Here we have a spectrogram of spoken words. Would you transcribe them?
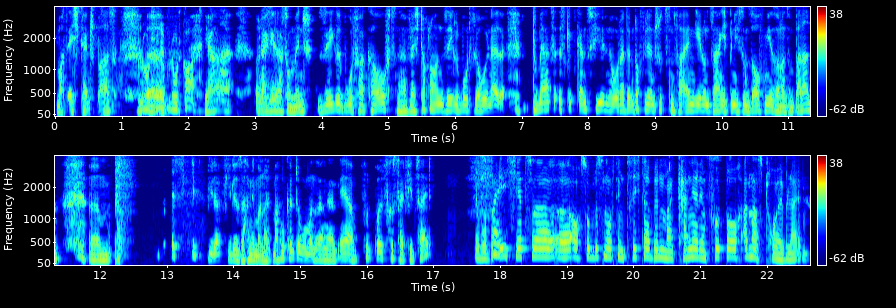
Macht echt keinen Spaß. Blut für Äh, den Blutgott. Ja, und dann gesagt so, Mensch, Segelboot verkauft, na, vielleicht doch noch ein Segelboot wiederholen. Also, du merkst, es gibt ganz viele, oder dann doch wieder in einen Schützenverein gehen und sagen, ich bin nicht so ein Sauf mir, sondern zum Ballern. Ähm, pff, es gibt wieder viele Sachen, die man halt machen könnte, wo man sagen kann, ja, Football frisst halt viel Zeit. Ja, wobei ich jetzt äh, auch so ein bisschen auf dem Trichter bin, man kann ja dem Football auch anders treu bleiben.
